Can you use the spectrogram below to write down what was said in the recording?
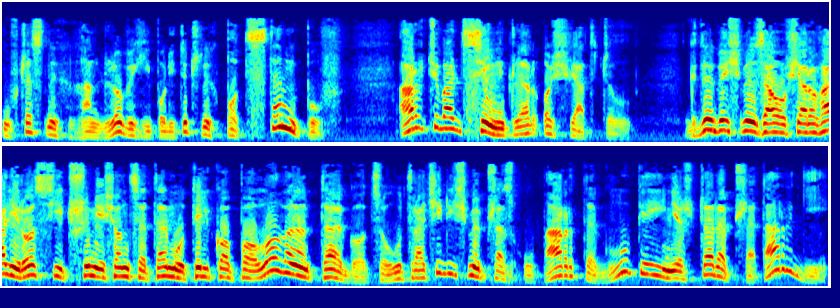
ówczesnych handlowych i politycznych podstępów Archibald Sinclair oświadczył Gdybyśmy zaofiarowali Rosji trzy miesiące temu tylko połowę tego, co utraciliśmy przez uparte, głupie i nieszczere przetargi,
